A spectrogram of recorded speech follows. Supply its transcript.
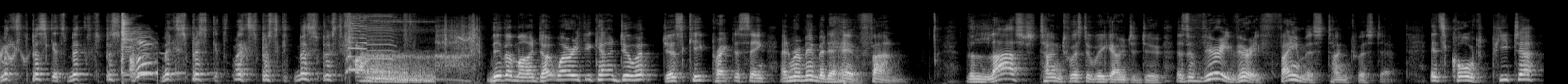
mixed biscuits, mixed biscuits, mixed biscuits, mixed biscuits, mixed biscuits. Ah. Never mind, don't worry if you can't do it. Just keep practicing and remember to have fun. The last tongue twister we're going to do is a very, very famous tongue twister. It's called Peter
